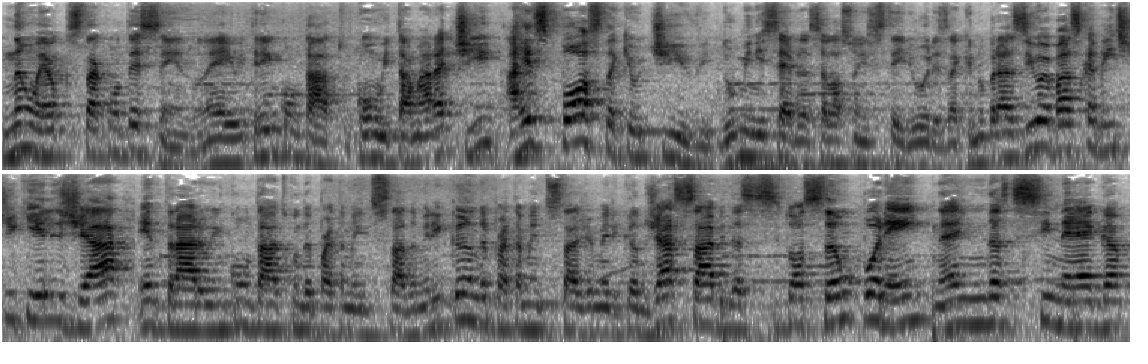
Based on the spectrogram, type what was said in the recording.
não é o que está acontecendo, né? Eu entrei em contato com o Itamaraty. A resposta que eu tive do Ministério das Relações Exteriores aqui no Brasil é basicamente de que eles já entraram em contato com o Departamento de Estado americano, o Departamento de Estado americano já sabe dessa situação, porém, né, ainda se nega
